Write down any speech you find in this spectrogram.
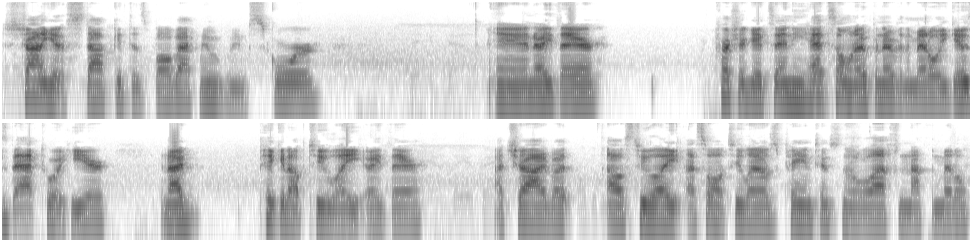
Just trying to get a stop, get this ball back. Maybe we can score. And right there, pressure gets in. He had someone open over the middle. He goes back to it here. And I pick it up too late right there. I tried, but I was too late. I saw it too late. I was paying attention to the left and not the middle.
